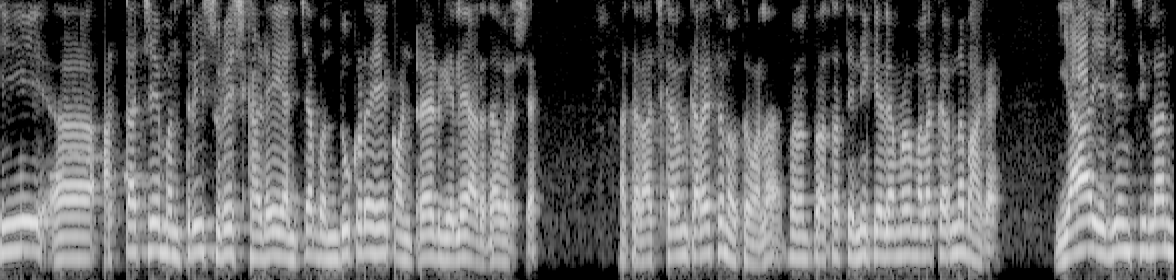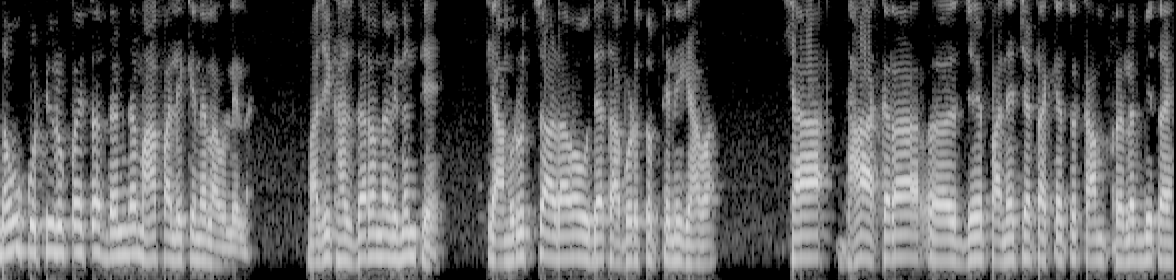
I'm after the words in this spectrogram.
ही आत्ताचे मंत्री सुरेश खाडे यांच्या बंधूकडे हे कॉन्ट्रॅक्ट गेले अर्धा वर्ष. आहे आता राजकारण करायचं नव्हतं मला परंतु आता त्यांनी केल्यामुळे मला करणं भाग आहे. या एजन्सीला नऊ कोटी रुपयाचा दंड महापालिकेनं लावलेला आहे. माझी खासदारांना विनंती आहे. की अमृतचा आढावा उद्या ताबडतोब त्यांनी घ्यावा. ह्या दहा अकरा जे पाण्याच्या टाक्याचं काम प्रलंबित आहे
